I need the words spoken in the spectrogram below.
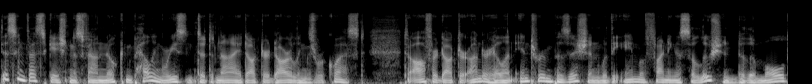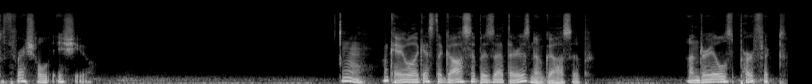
This investigation has found no compelling reason to deny Dr. Darling's request to offer Dr. Underhill an interim position with the aim of finding a solution to the mold threshold issue. Hmm, okay, well I guess the gossip is that there is no gossip. Underhill's perfect.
